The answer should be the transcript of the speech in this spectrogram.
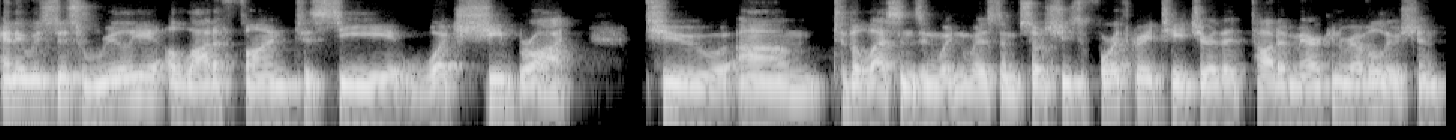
And it was just really a lot of fun to see what she brought to um, to the lessons in wit and wisdom. So she's a fourth grade teacher that taught American Revolution,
